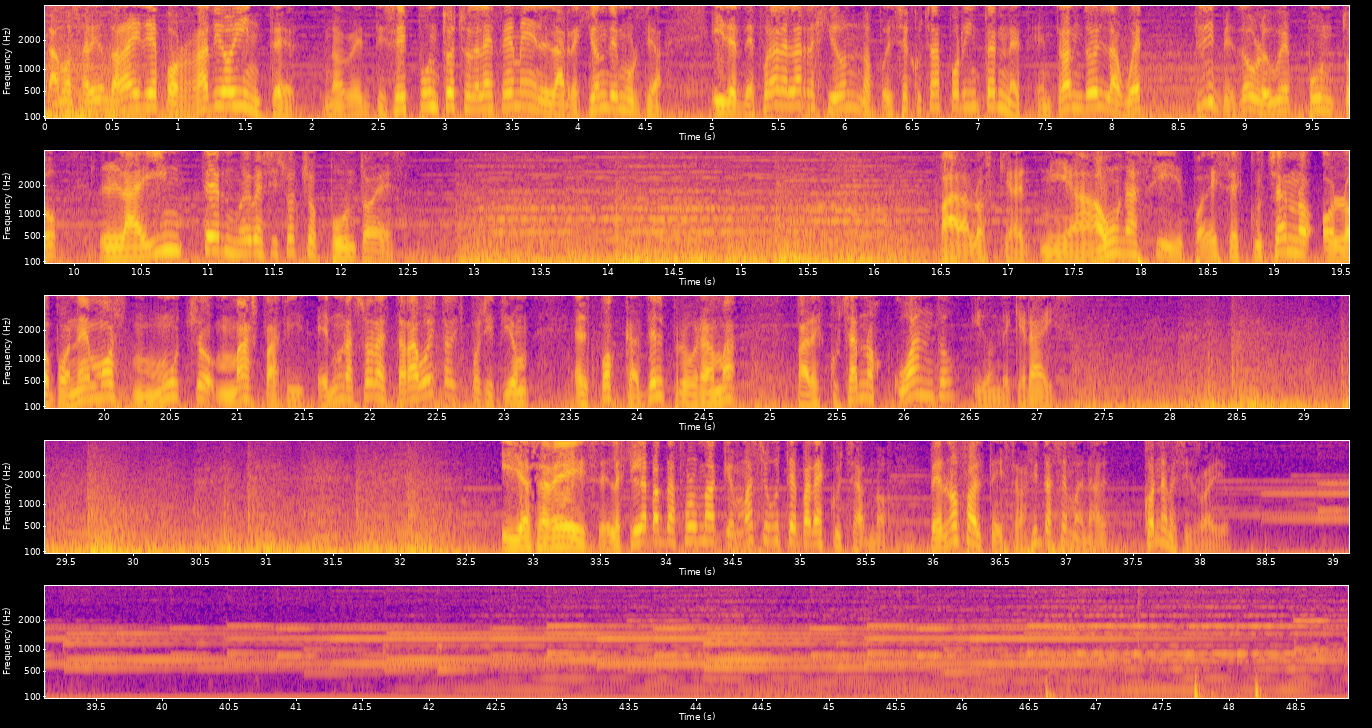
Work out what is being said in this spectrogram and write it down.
Estamos saliendo al aire por Radio Inter, 96.8 de la FM en la región de Murcia. Y desde fuera de la región nos podéis escuchar por internet entrando en la web www.lainter968.es. Para los que ni aún así podéis escucharnos, os lo ponemos mucho más fácil. En una sola estará a vuestra disposición el podcast del programa para escucharnos cuando y donde queráis. Y ya sabéis, elegid la plataforma que más os guste para escucharnos. Pero no faltéis a la cita semanal con Nemesis Radio.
